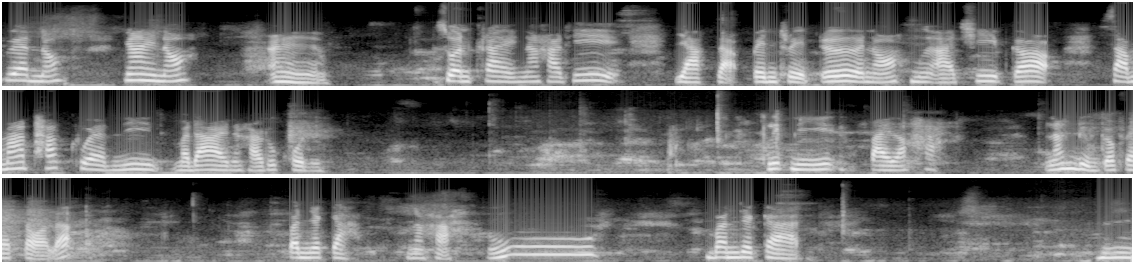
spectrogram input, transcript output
เพื่อนๆเนาะง่ายเนาะส่วนใครนะคะที่อยากจะเป็นเทรดเดอร์เนาะมืออาชีพก็สามารถทักแควนนี่มาได้นะคะทุกคน คลิปนี้ไปแล้วค่ะ นั่งดื่มกาแฟต่อละบรรยากาศนะคะโอ้บรรยากาศนี่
